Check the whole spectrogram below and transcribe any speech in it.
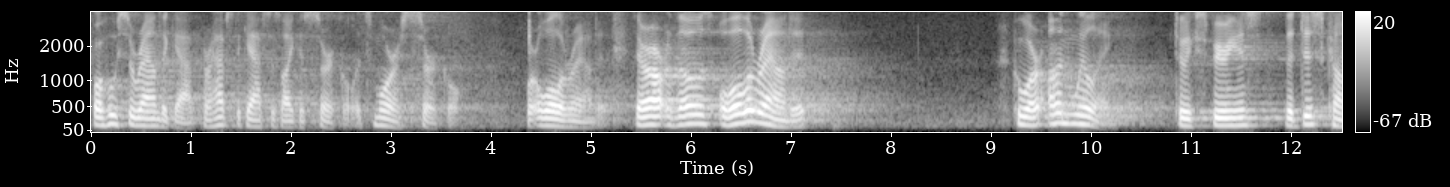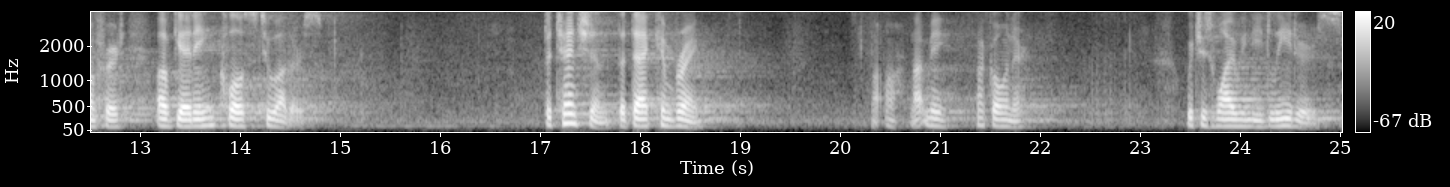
or who surround the gap. Perhaps the gap is like a circle, it's more a circle. We're all around it. There are those all around it who are unwilling to experience the discomfort of getting close to others the tension that that can bring. Uh-uh, not me, not going there. Which is why we need leaders.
